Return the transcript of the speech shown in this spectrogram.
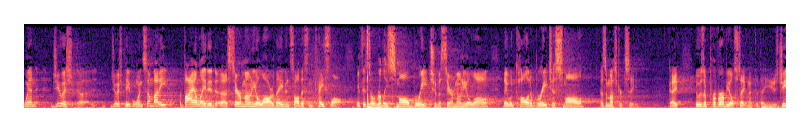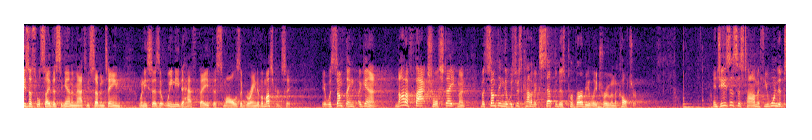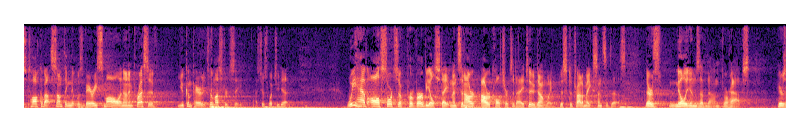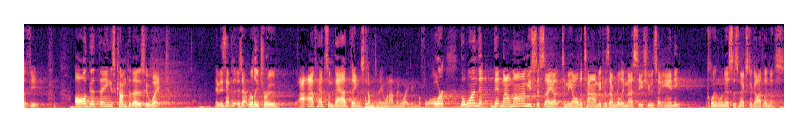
When Jewish, uh, Jewish people, when somebody violated a ceremonial law, or they even saw this in case law, if it's a really small breach of a ceremonial law, they would call it a breach as small as a mustard seed. Okay? It was a proverbial statement that they used. Jesus will say this again in Matthew 17 when he says that we need to have faith as small as a grain of a mustard seed. It was something, again, not a factual statement, but something that was just kind of accepted as proverbially true in the culture. In Jesus' time, if you wanted to talk about something that was very small and unimpressive, you compared it to a mustard seed. That's just what you did. We have all sorts of proverbial statements in our, our culture today, too, don't we? Just to try to make sense of this. There's millions of them, perhaps. Here's a few All good things come to those who wait. Is that, is that really true? I, have had some bad things come to me when I've been waiting before. Or the one that, that my mom used to say uh, to me all the time because I'm really messy, she would say, Andy, cleanliness is next to godliness.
